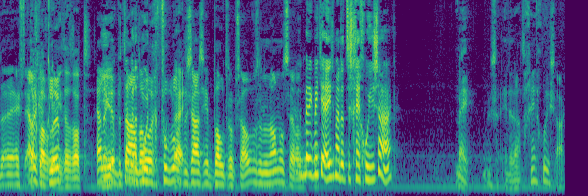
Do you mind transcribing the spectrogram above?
dat heeft dat elke club, niet, dat dat elke hier- betaalde Ja, maar dat moet- voetbalorganisatie heeft boter op zo. Ze doen allemaal hetzelfde. Dat ben ik met je eens, maar dat is geen goede zaak. Nee, dat is inderdaad geen goede zaak.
